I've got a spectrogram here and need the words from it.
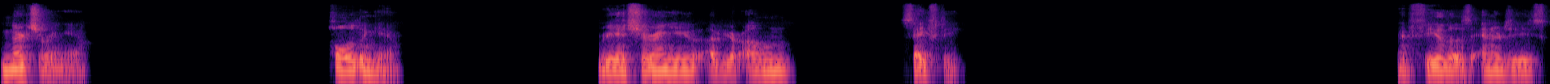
nurturing you, holding you, reassuring you of your own safety. And feel those energies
